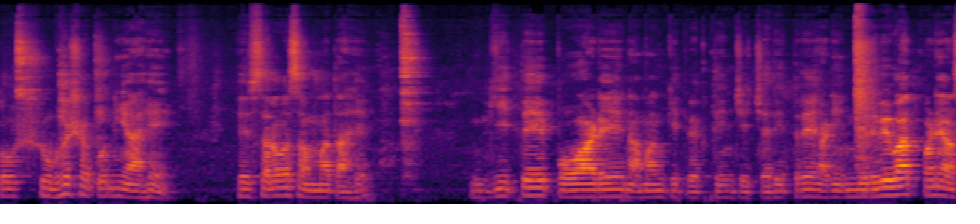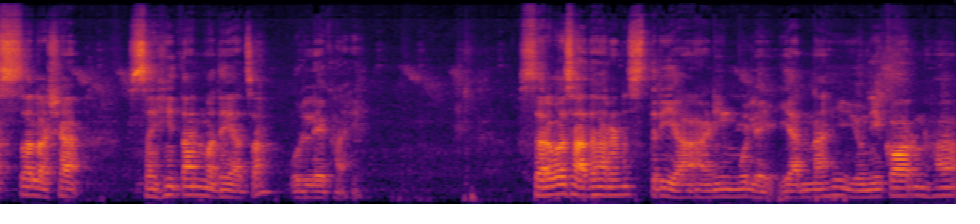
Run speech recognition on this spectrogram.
तो शुभशकुनी आहे हे सर्वसंमत आहे. गीते पोवाडे नामांकित व्यक्तींची चरित्रे आणि निर्विवादपणे अस्सल अशा संहितांमध्ये याचा उल्लेख आहे. सर्वसाधारण स्त्रिया आणि मुले यांनाही युनिकॉर्न हा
